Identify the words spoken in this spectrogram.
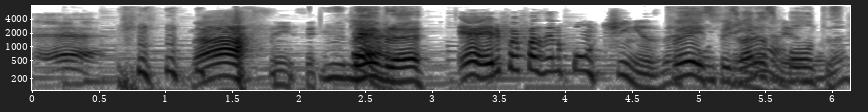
É. Ah, sim, sim. Lembra, é? É, ele foi fazendo pontinhas, né? Fez, Pontinhas fez várias mesmo, pontas. né?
